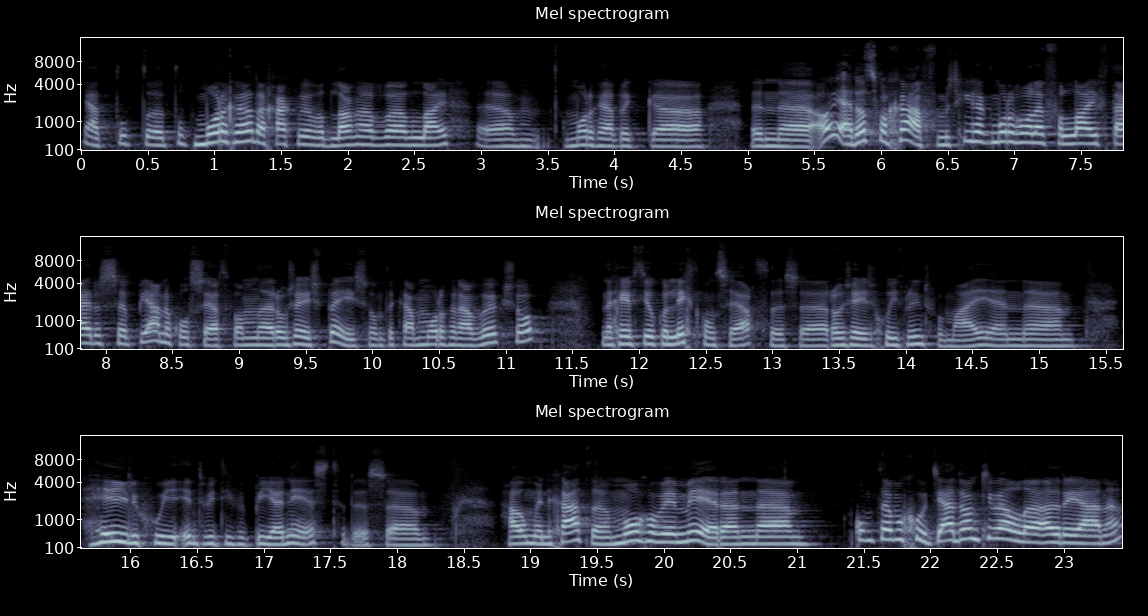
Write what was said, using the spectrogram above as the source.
ja, tot, uh, tot morgen. Dan ga ik weer wat langer uh, live. Um, morgen heb ik uh, een. oh ja, dat is wel gaaf. Misschien ga ik morgen wel even live tijdens het pianoconcert van Rosé Space. Want ik ga morgen naar een workshop. Dan geeft hij ook een lichtconcert. Dus Rosé is een goede vriend van mij. En een hele goede intuïtieve pianist. Dus hou hem in de gaten. Morgen weer meer. En komt helemaal goed. Ja, dankjewel Adriane.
